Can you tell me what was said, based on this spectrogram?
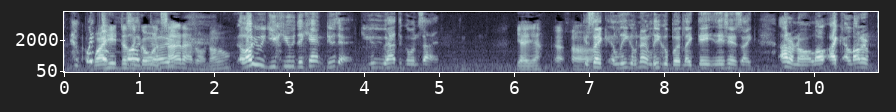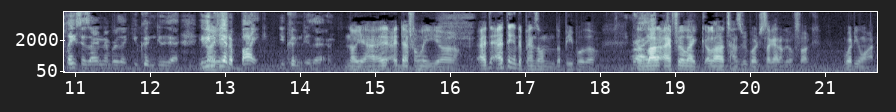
Why he doesn't fuck, go dog? inside, I don't know. A lot of people, you, you they can't do that. You you have to go inside. Yeah, yeah. Uh, uh, it's like illegal, not illegal, but like they, they say it's like I don't know. A lot, like a lot of places I remember like you couldn't do that. Even No, if you had a bike, you couldn't do that. no, yeah. I, I definitely. Uh, I th- I think it depends on the people though. Right. A lot. Of, I feel like a lot of times people are just like, I don't give a fuck. What do you want?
